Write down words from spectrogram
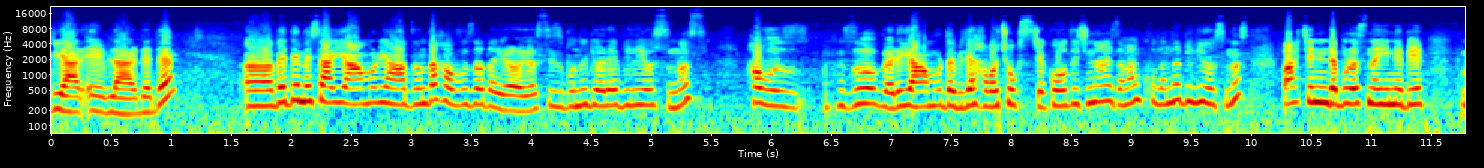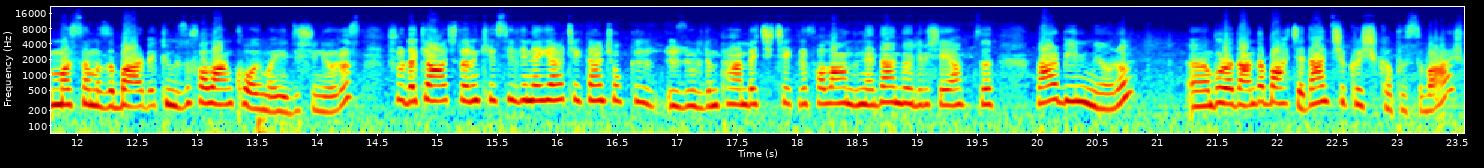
diğer evlerde de. Ee, Ve de mesela yağmur yağdığında havuza da yağıyor. Siz bunu görebiliyorsunuz. Havuzu böyle yağmurda bile hava çok sıcak olduğu için her zaman kullanabiliyorsunuz. Bahçenin de burasına yine bir masamızı, barbekümüzü falan koymayı düşünüyoruz. Şuradaki ağaçların kesildiğine gerçekten çok üz- üzüldüm. Pembe çiçekli falandı. Neden böyle bir şey yaptılar bilmiyorum. Ee, Buradan da bahçeden çıkış kapısı var.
